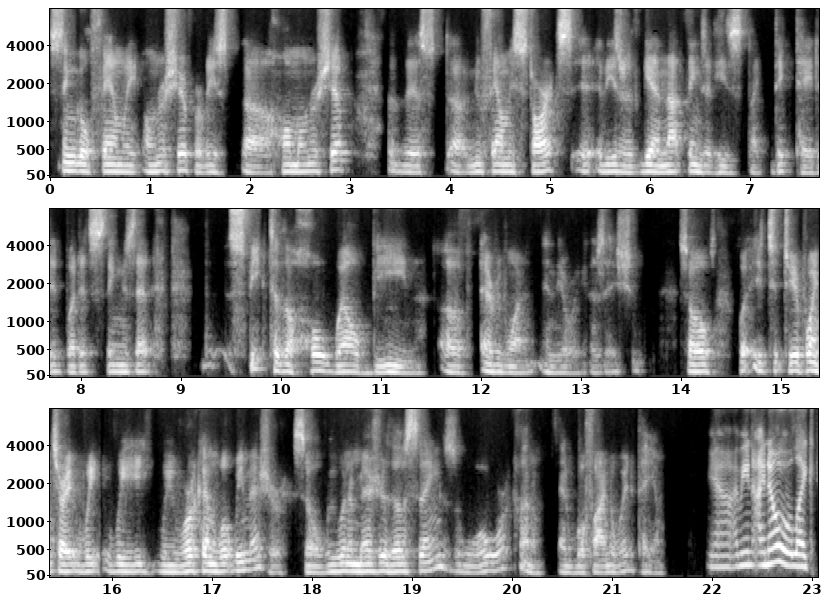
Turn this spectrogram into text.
single family ownership, or at least uh, home ownership, this new family starts. these are, again, not things that he's like dictated, but it's things that speak to the whole well being of everyone in the organization. So to, to, your point, Terry, we, we, we work on what we measure. So we want to measure those things, we'll work on them and we'll find a way to pay them. Yeah. I mean, I know like,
